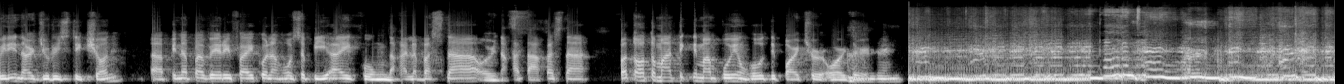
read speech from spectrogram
within our jurisdiction. Ah, pinapa-verify ko lang ho sa BI kung nakalabas na or nakatakas na. But automatic naman po yung whole departure order. Alright.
